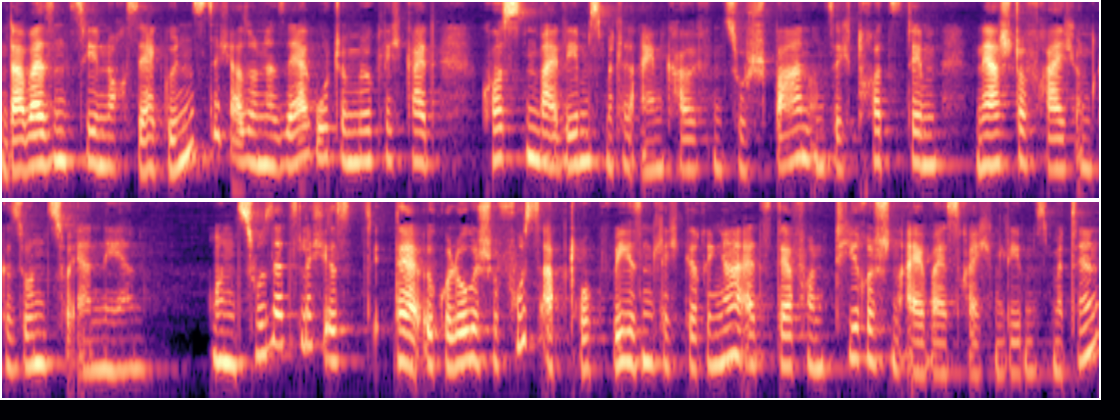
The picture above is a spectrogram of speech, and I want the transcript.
Und dabei sind sie noch sehr günstig, also eine sehr gute Möglichkeit, Kosten bei Lebensmitteleinkäufen zu sparen und sich trotzdem nährstoffreich und gesund zu ernähren. Und zusätzlich ist der ökologische Fußabdruck wesentlich geringer als der von tierischen eiweißreichen Lebensmitteln.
